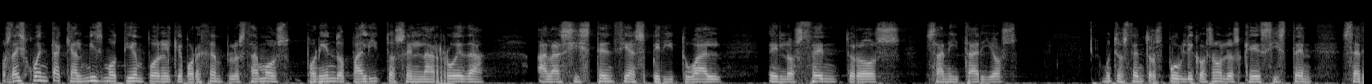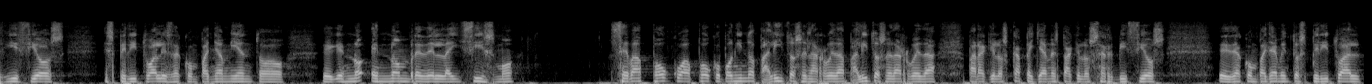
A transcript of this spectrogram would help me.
¿Os dais cuenta que al mismo tiempo en el que, por ejemplo, estamos poniendo palitos en la rueda a la asistencia espiritual en los centros sanitarios, muchos centros públicos, ¿no? los que existen servicios espirituales de acompañamiento eh, en nombre del laicismo, se va poco a poco poniendo palitos en la rueda, palitos en la rueda, para que los capellanes, para que los servicios eh, de acompañamiento espiritual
